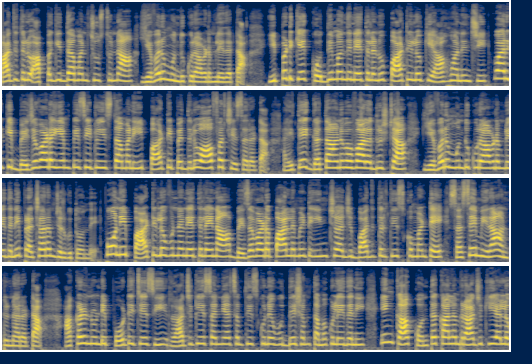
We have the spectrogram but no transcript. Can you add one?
బాధ్యతలు అప్పగిద్దామని చూస్తున్నా ఎవరు ముందుకు రావడం లేదట. ఇప్పటికే కొద్ది మంది నేతలను పార్టీలోకి ఆహ్వానించి వారికి బెజవాడ ఎంపీ సీటు ఇస్తామని పార్టీ పెద్దలు ఆఫర్ చేశారట. అయితే గత అనుభవాల దృష్ట్యా ఎవరు ముందుకు రావడం లేదని ప్రచారం జరుగుతోంది. పోనీ పార్టీలో ఉన్న నేతలైన బెజవాడ పార్లమెంట్ ఇన్ఛార్జి బాధ్యతలు తీసుకోమంటే ససేమిరా అంటున్నారట. అక్కడ నుండి పోటీ చేసి రాజకీయ సన్యాసం తీసుకునే ఉద్దేశం తమకు లేదని ఇంకా కొంతకాలం రాజకీయాల్లో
